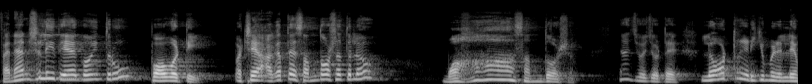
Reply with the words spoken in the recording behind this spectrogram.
ഫൈനാൻഷ്യലി ദേ ആർ ഗോയിങ് ത്രൂ പോവർട്ടി പക്ഷേ അകത്തെ സന്തോഷത്തിലോ മഹാസന്തോഷം ഞാൻ ചോദിച്ചോട്ടെ ലോട്ടറി അടിക്കുമ്പോഴല്ലേ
